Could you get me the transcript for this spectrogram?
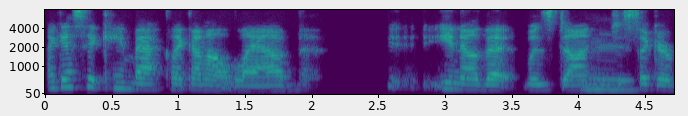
I guess it came back like on a lab, you know, that was done, mm. just like a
